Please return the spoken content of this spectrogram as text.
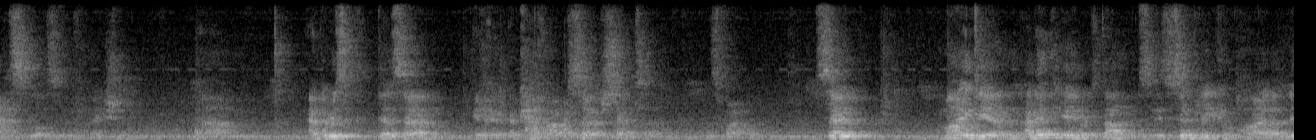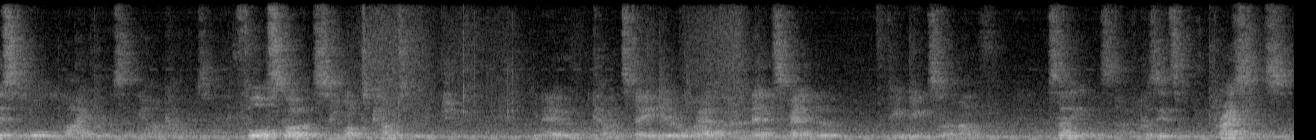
amassed lots of information. Um, and there is a, there's um, you know a Cathar research centre as well. So my idea, and I don't think anybody's done this, is simply compile a list of all the libraries and the archives for scholars who want to come to the region, you know, come and stay here or wherever, and then spend a few weeks or a month studying all this stuff, because it's priceless.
